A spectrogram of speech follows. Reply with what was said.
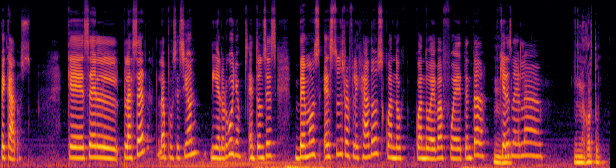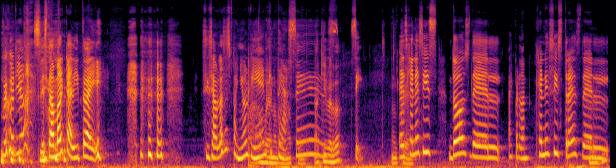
pecados que es el placer, la posesión y el orgullo. Entonces, vemos estos reflejados cuando, cuando Eva fue tentada. ¿Quieres leerla? Mejor tú. ¿Mejor yo? sí. Está marcadito ahí. si se hablas español bien, ah, ¿qué te hace? Aquí, ¿verdad? Sí. Es Génesis 2 del... Ay, perdón. Génesis 3 del...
